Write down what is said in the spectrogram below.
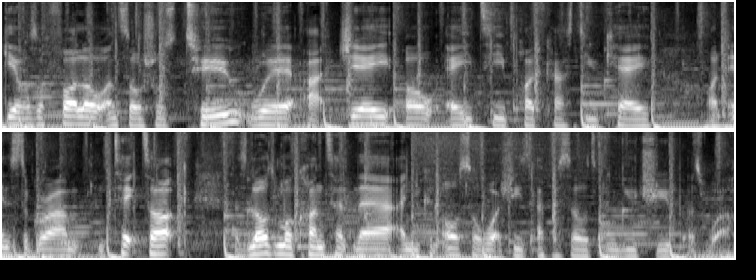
Give us a follow on socials too. We're at JOAT Podcast UK on Instagram and TikTok. There's loads more content there, and you can also watch these episodes on YouTube as well.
